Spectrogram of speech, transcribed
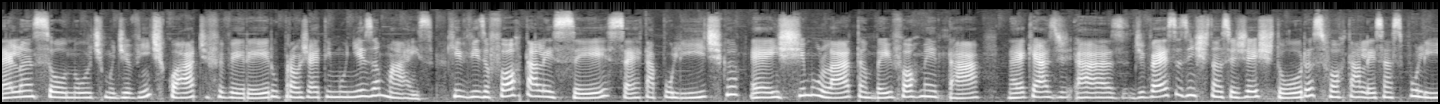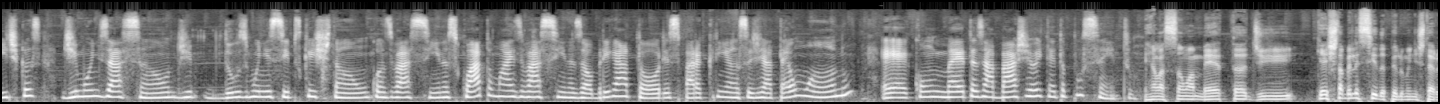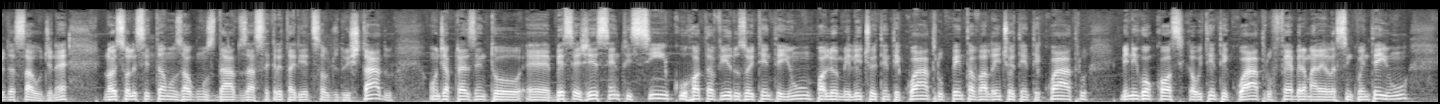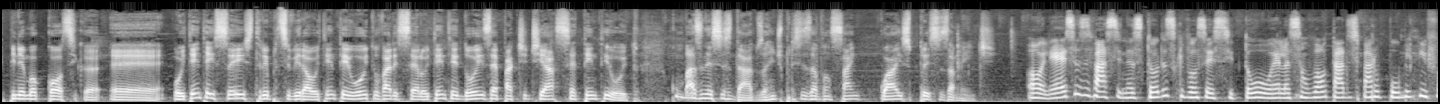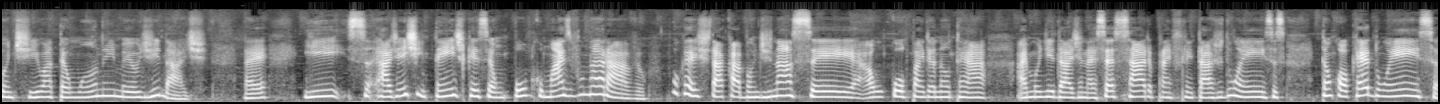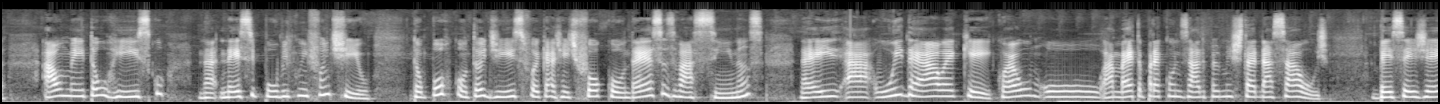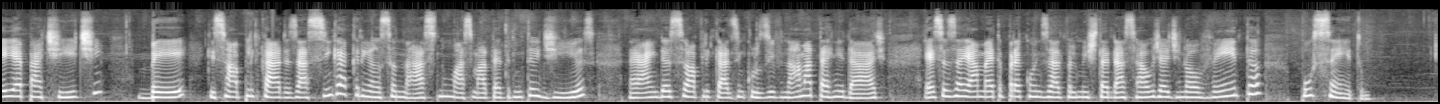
né, lançou no último dia 24 de fevereiro o projeto Imuniza Mais, que visa fortalecer certa política, é, estimular também, fomentar né, que as, as diversas instâncias gestoras fortaleçam as políticas de imunização de, dos municípios que estão com as vacinas, quatro mais vacinas obrigatórias para crianças de até um ano, é, com metas abaixo de 80%. Em relação à meta de que é estabelecida pelo Ministério da Saúde, né? Nós solicitamos alguns dados à Secretaria de Saúde do Estado, onde apresentou é, BCG 105, rotavírus 81, poliomielite 84, pentavalente 84, meningocócica 84, febre amarela 51, pneumocócica é, 86, tríplice viral 88, varicela 82, hepatite A 78. Com base nesses dados, a gente precisa avançar em quais precisamente? Olha, essas vacinas todas que você citou, elas são voltadas para o público infantil até um ano e meio de idade, né? E a gente entende que esse é um público mais vulnerável, porque está acabando de nascer, o corpo ainda não tem a, a imunidade necessária para enfrentar as doenças. Então, qualquer doença aumenta o risco na, nesse público infantil. Então, por conta disso, foi que a gente focou nessas vacinas, né? E a, o ideal é que, qual é o, o, a meta preconizada pelo Ministério da Saúde? BCG e hepatite B, que são aplicadas assim que a criança nasce, no máximo até 30 dias, né? ainda são aplicadas, inclusive, na maternidade. Essas aí, a meta preconizada pelo Ministério da Saúde é de 90%.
